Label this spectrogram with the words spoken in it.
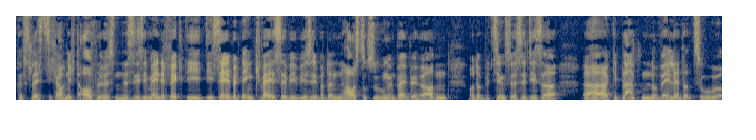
das lässt sich auch nicht auflösen. Das ist im Endeffekt die, dieselbe Denkweise, wie wir sie über den Hausdurchsuchungen bei Behörden oder beziehungsweise dieser äh, geplanten Novelle dazu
